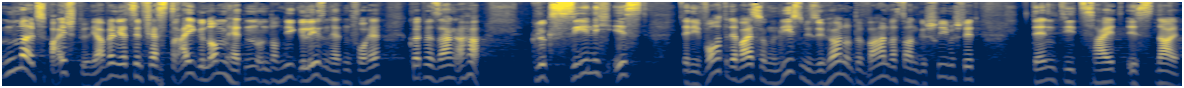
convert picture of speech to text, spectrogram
nur mal als Beispiel, ja, wenn wir jetzt den Vers 3 genommen hätten und noch nie gelesen hätten vorher, könnten wir sagen, aha, glückselig ist, der die Worte der Weisungen liest und die sie hören und bewahren, was daran geschrieben steht, denn die Zeit ist nahe.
